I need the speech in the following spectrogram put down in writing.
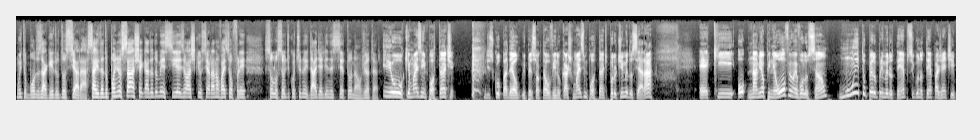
muito bom do zagueiro do Ceará. Saída do Panhussá, chegada do Messias, eu acho que o Ceará não vai sofrer solução de continuidade ali nesse setor, não, viu, Otávio? E o que mais é importante, desculpa, Adel, e o pessoal que está ouvindo, o que acho mais importante para o time do Ceará é que, na minha opinião, houve uma evolução muito pelo primeiro tempo. Segundo tempo, a gente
